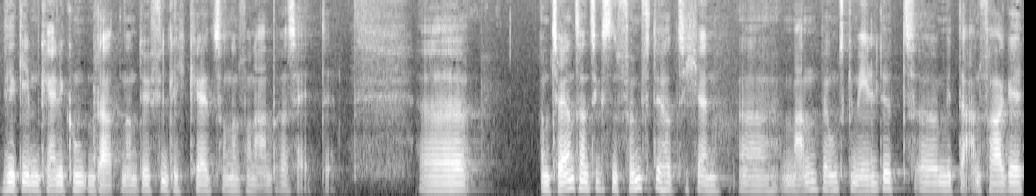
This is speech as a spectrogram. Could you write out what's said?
wir geben keine Kundendaten an die Öffentlichkeit, sondern von anderer Seite. Äh, am 22.05. hat sich ein äh, Mann bei uns gemeldet mit der Anfrage,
